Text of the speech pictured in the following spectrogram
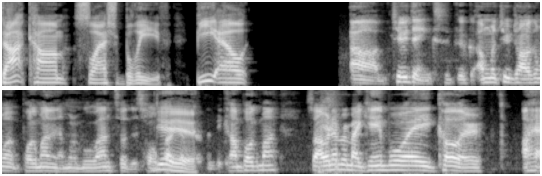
dot com slash bleav. B L. Um, two things. I'm going to talk about Pokemon, and I'm going to move on. So this whole Yeah, yeah. doesn't become Pokemon. So I remember my Game Boy Color. I,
